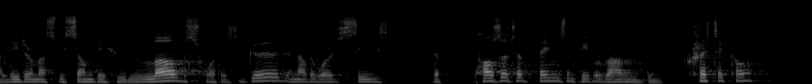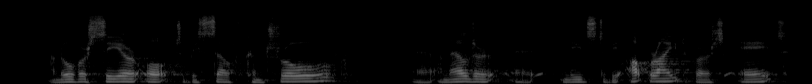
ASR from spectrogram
a leader must be somebody who loves what is good, in other words, sees the positive things in people rather than being critical. An overseer ought to be self controlled. Uh, an elder needs to be upright, verse 8.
